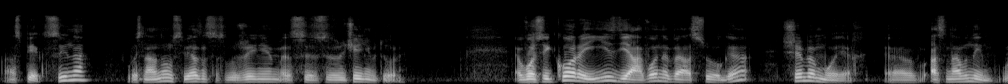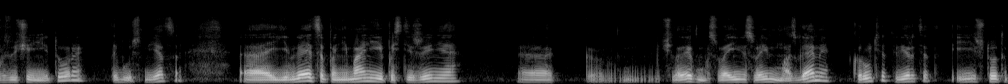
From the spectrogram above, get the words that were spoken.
Аспект сына в основном связан со служением, с, с изучением Торы. Восикора из диавонова осуга шеба моях. Э, основным в изучении Торы, ты будешь смеяться, э, является понимание и постижение э, человек своими, своими мозгами крутит, вертит и что-то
